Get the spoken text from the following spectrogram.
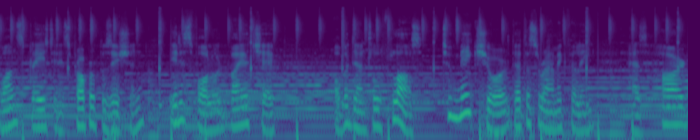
Once placed in its proper position, it is followed by a check of a dental floss to make sure that the ceramic filling has hard,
